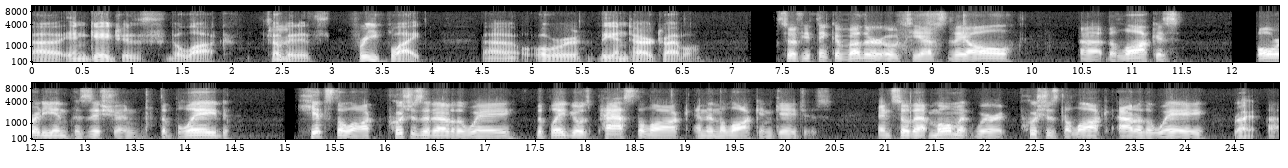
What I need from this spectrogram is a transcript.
uh, engages the lock so Hmm. that it's free flight uh, over the entire travel. So if you think of other OTFs, they all uh, the lock is already in position. The blade hits the lock, pushes it out of the way. The blade goes past the lock, and then the lock engages. And so that moment where it pushes the lock out of the way Right. uh,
